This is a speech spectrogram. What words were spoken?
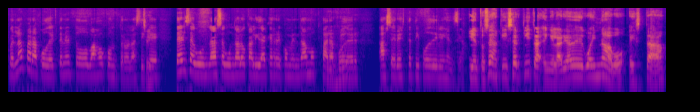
¿verdad? Para poder tener todo bajo control. Así que esta es la segunda localidad que recomendamos para poder hacer este tipo de diligencia. Y entonces aquí cerquita, en el área de Guaynabo, está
